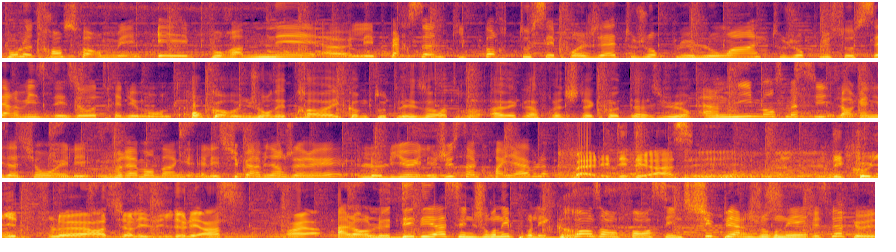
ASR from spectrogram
pour le transformer et pour amener euh, les personnes qui portent tous ces projets toujours plus loin, toujours plus au service des autres et du monde. Encore une journée de travail comme toutes les autres avec la French Tech Côte d'Azur. Un immense merci, l'organisation elle est vraiment dingue, elle est super bien gérée, le lieu il est juste incroyable. Bah, les DDA, c'est des colliers de fleurs sur les îles de Lérins. Voilà. Alors le DDA c'est une journée pour les grands enfants, c'est une super journée. J'espère que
